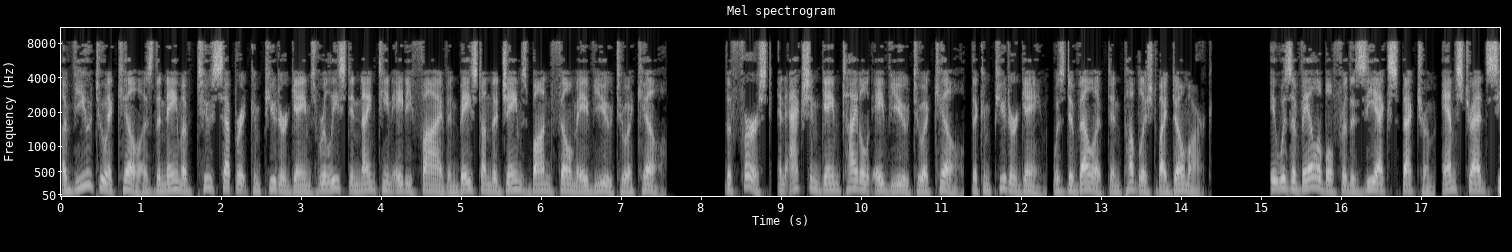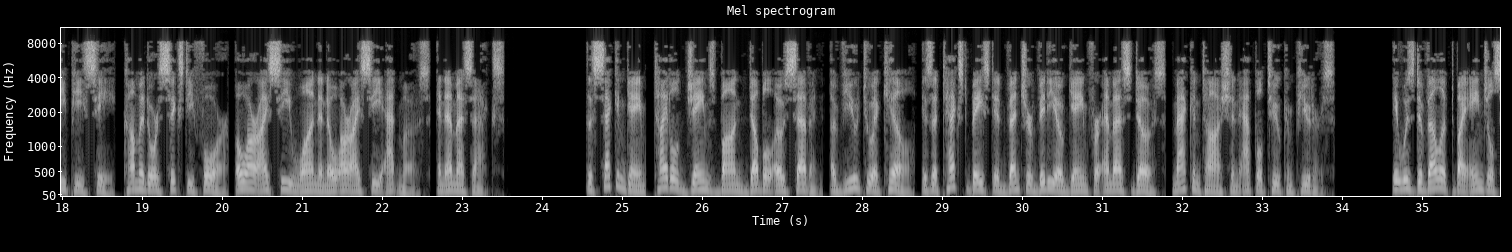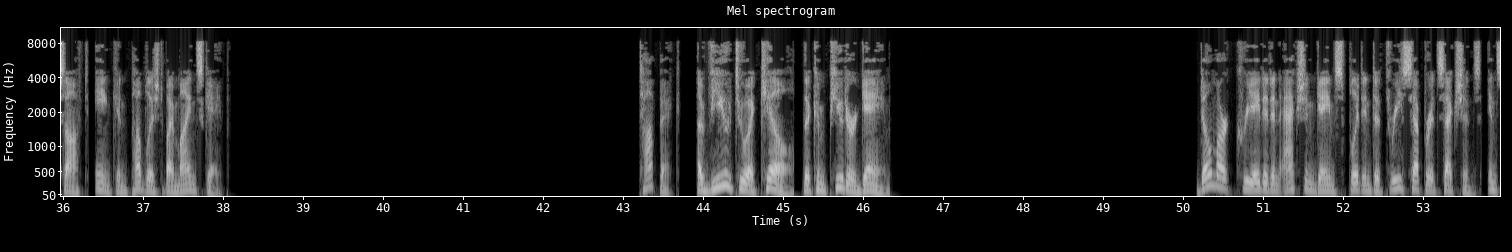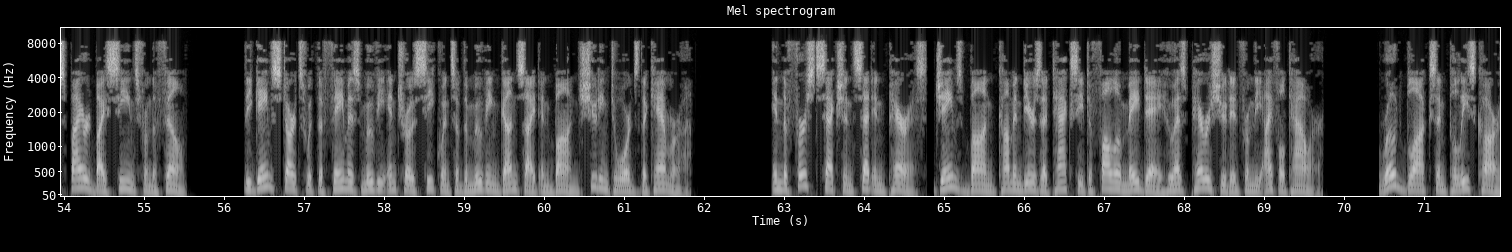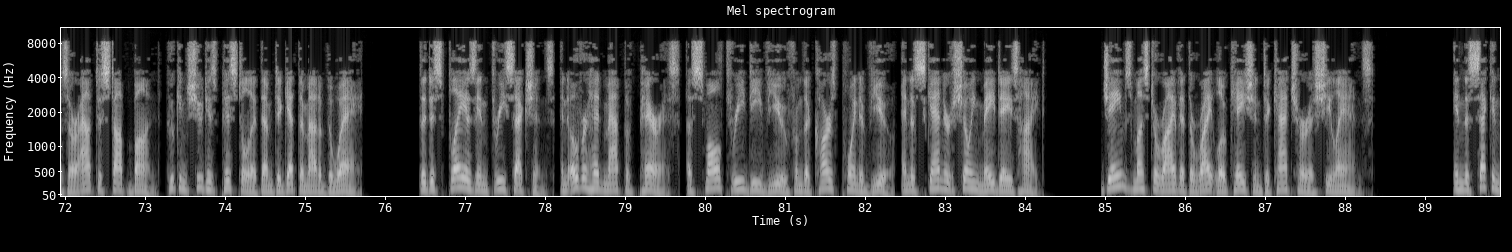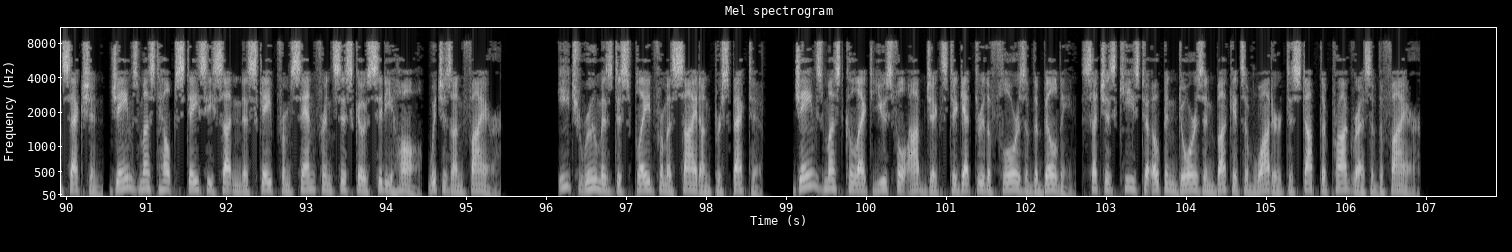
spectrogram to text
A View to a Kill is the name of two separate computer games released in 1985 and based on the James Bond film A View to a Kill. The first, an action game titled A View to a Kill, the computer game, was developed and published by Domark. It was available for the ZX Spectrum, Amstrad CPC, Commodore 64, ORIC-1 and ORIC Atmos, and MSX. The second game, titled James Bond 007, A View to a Kill, is a text-based adventure video game for MS-DOS, Macintosh and Apple II computers. It was developed by Angelsoft, Inc. and published by Mindscape. A View to a Kill, the computer game Domark created an action game split into three separate sections, inspired by scenes from the film. The game starts with the famous movie intro sequence of the moving gunsight and Bond shooting towards the camera. In the first section set in Paris, James Bond commandeers a taxi to follow May Day who has parachuted from the Eiffel Tower. Roadblocks and police cars are out to stop Bond, who can shoot his pistol at them to get them out of the way. The display is in three sections, an overhead map of Paris, a small 3D view from the car's point of view, and a scanner showing May Day's height. James must arrive at the right location to catch her as she lands. In the second section, James must help Stacy Sutton escape from San Francisco City Hall, which is on fire. Each room is displayed from a side-on perspective. James must collect useful objects to get through the floors of the building, such as keys to open doors and buckets of water to stop the progress of the fire.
